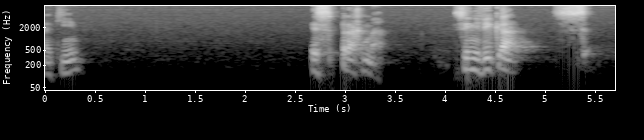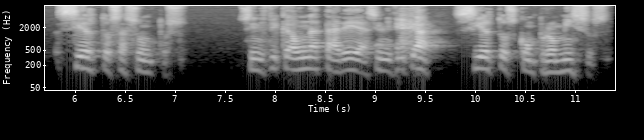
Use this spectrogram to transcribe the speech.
aquí, es pragma, significa ciertos asuntos, significa una tarea, significa ciertos compromisos.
